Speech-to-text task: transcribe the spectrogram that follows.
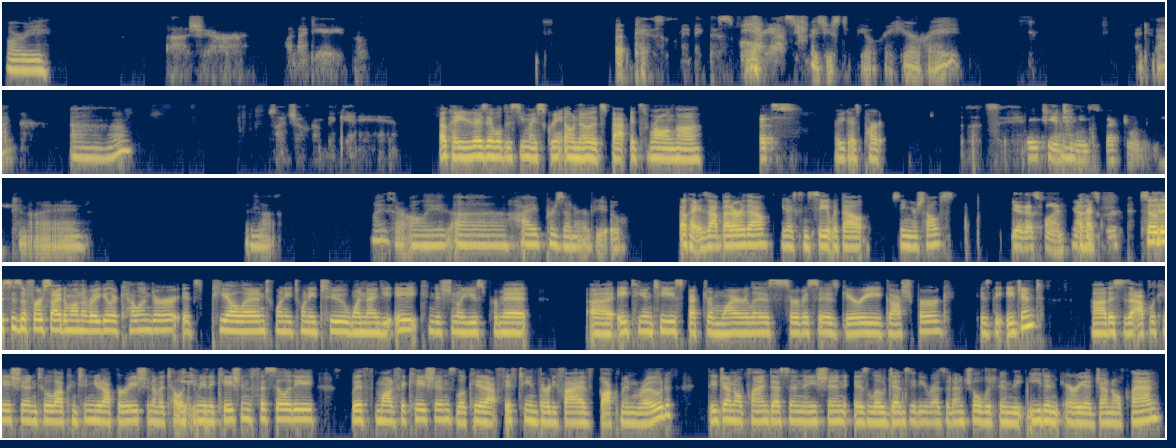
yeah. Sorry. Uh, okay, so let me make this. Oh, yes, you guys used to be over here, right? I do that. Um, slideshow from beginning. Okay, you guys able to see my screen? Oh no, it's back. It's wrong, huh? That's. Are you guys part? Let's see. AT&T Spectrum. Can I? Is that? Why is there always a high presenter view? Okay, is that better though? You guys can see it without seeing yourselves? Yeah, that's fine. Yeah, okay. So this is the first item on the regular calendar. It's PLN 2022-198 conditional use permit. Uh, AT&T Spectrum Wireless Services. Gary Goshberg is the agent. Uh, this is an application to allow continued operation of a telecommunications facility with modifications located at 1535 Bockman Road. The general plan destination is low density residential within the Eden area general plan.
